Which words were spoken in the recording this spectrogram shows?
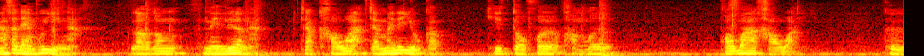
นักแสดงผู้หญิงอะ่ะ เราต้องในเรื่องอะ่ะจากเขาอะ่ะจะไม่ได้อยู่กับคริสโตเฟอร์ พลัมเมอร์ เพราะว่าเขาอะ่ะ คือ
